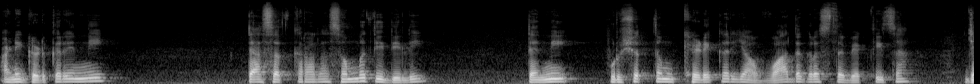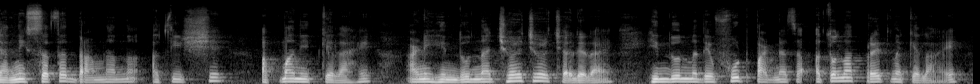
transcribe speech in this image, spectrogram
आणि गडकरींनी त्या सत्काराला संमती दिली. त्यांनी पुरुषोत्तम खेडेकर या वादग्रस्त व्यक्तीचा ज्यांनी सतत ब्राह्मणांना अतिशय अपमानित केला आहे आणि हिंदूंना छळछळ छळलेला आहे हिंदूंमध्ये फूट पाडण्याचा अतोनात प्रयत्न केला आहे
